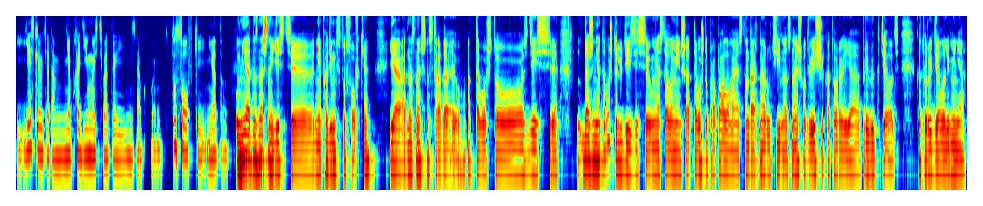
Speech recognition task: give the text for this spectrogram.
есть ли у тебя там необходимость в этой, не знаю, какой-нибудь тусовке, нету? У меня однозначно есть э, необходимость тусовки. Я однозначно страдаю от того, что здесь... Э, даже не от того, что людей здесь у меня стало меньше, а от того, что пропала моя стандартная рутина. Знаешь, вот вещи, которые я привык делать, которые делали меня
